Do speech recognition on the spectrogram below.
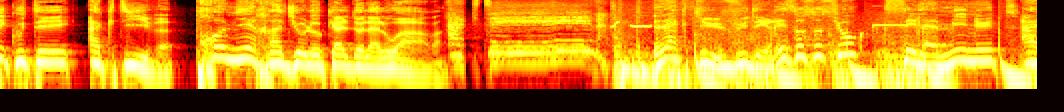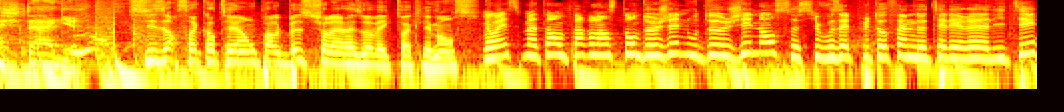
Vous écoutez Active, première radio locale de la Loire. Active. L'actu vue des réseaux sociaux, c'est la minute hashtag. 6h51, on parle buzz sur les réseaux avec toi Clémence. Ouais, ce matin, on parle instant de gêne ou de gênance si vous êtes plutôt fan de télé-réalité.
